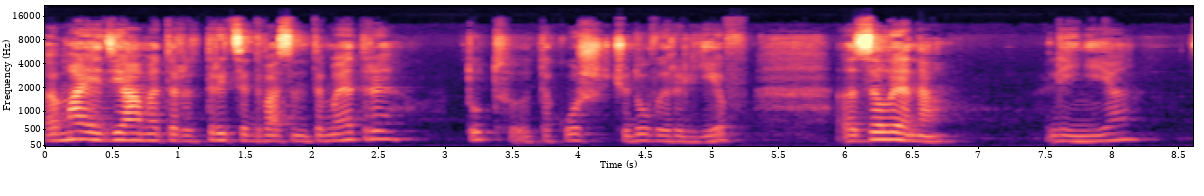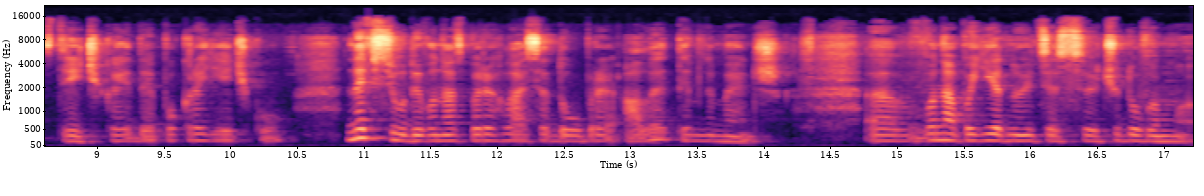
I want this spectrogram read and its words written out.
має діаметр 32 см. Тут е, також чудовий рельєф, Е, зелена лінія, стрічка йде по краєчку. Не всюди вона збереглася добре, але тим не менш. Е, Вона поєднується з чудовим е,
